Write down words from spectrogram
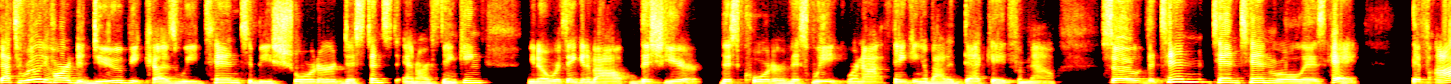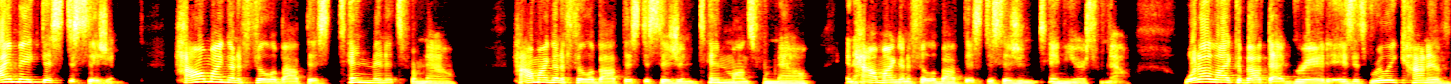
That's really hard to do because we tend to be shorter distanced in our thinking. You know, we're thinking about this year, this quarter, this week. We're not thinking about a decade from now. So the 10 10 10 rule is hey, if I make this decision, how am I going to feel about this 10 minutes from now? How am I going to feel about this decision 10 months from now? And how am I going to feel about this decision 10 years from now? What I like about that grid is it's really kind of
